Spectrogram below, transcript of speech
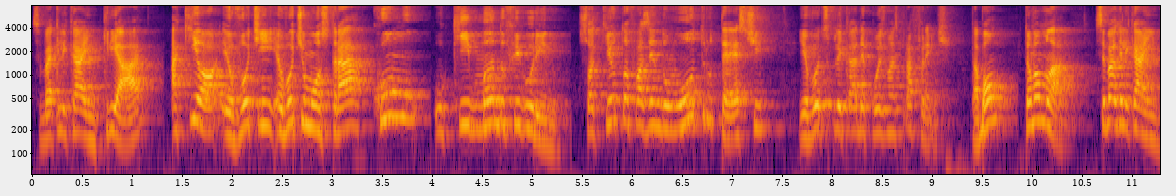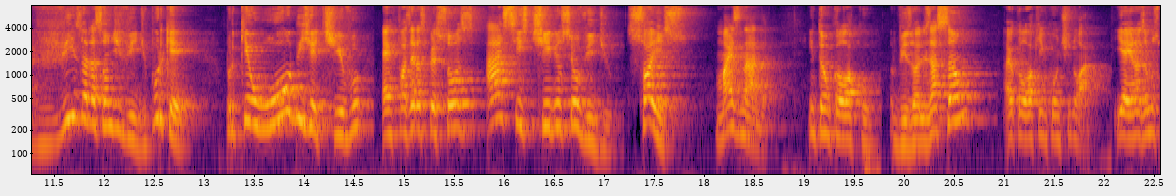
Você vai clicar em criar. Aqui ó, eu vou te, eu vou te mostrar como o que manda o figurino. Só que eu estou fazendo um outro teste e eu vou te explicar depois mais para frente, tá bom? Então vamos lá. Você vai clicar em visualização de vídeo. Por quê? Porque o objetivo é fazer as pessoas assistirem o seu vídeo. Só isso, mais nada. Então eu coloco visualização, aí eu coloco em continuar. E aí nós vamos,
